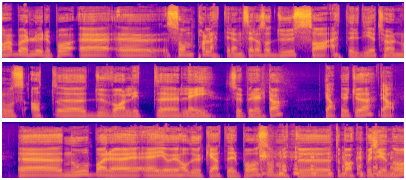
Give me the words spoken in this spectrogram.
Og jeg bare lurer på, uh, uh, som palettrenser, altså du sa etter The Eternals at uh, du var litt lei superhelter. Ja. Gjør ikke du det? Ja. Eh, nå, bare ei og ei halv uke etterpå, så måtte du tilbake på kino.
